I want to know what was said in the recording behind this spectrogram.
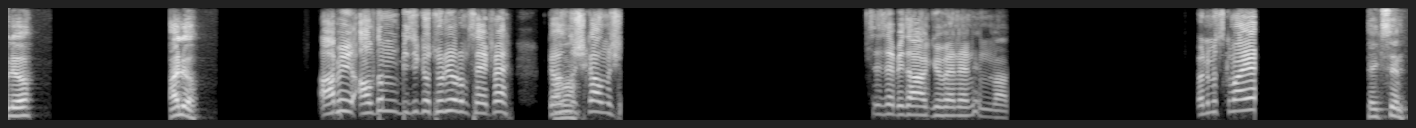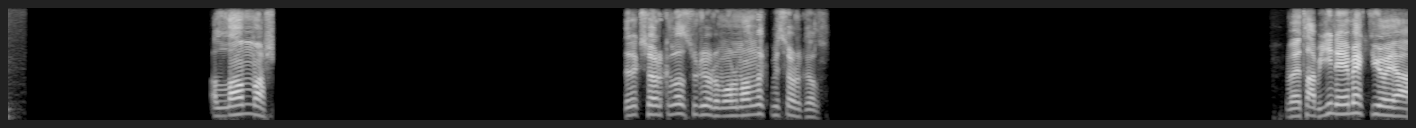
Alo. Alo. Abi aldım bizi götürüyorum Seyfe. Gaz Tamam. dışı kalmış. Size bir daha güvenenin lan. Önümüz kımaya. Teksin. Allah'ım var. Direkt circle'a sürüyorum. Ormanlık bir circle. Evet abi yine yemek yiyor ya.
